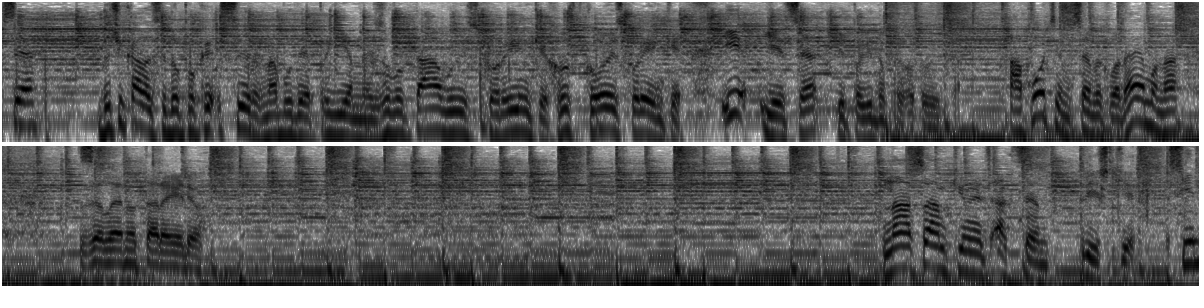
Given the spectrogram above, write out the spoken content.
Все. Дочекалися, допоки сир набуде приємної золотавої скоринки, хрусткої скоринки, і яйце відповідно приготується. А потім все викладаємо на зелену тарелю. На сам кінець акцент трішки сіль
